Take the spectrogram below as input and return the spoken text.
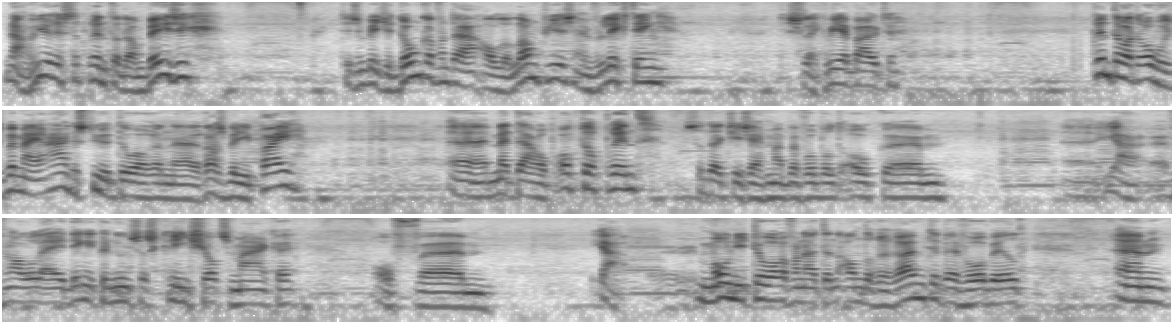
Nou, hier is de printer dan bezig. Het is een beetje donker, vandaar alle lampjes en verlichting. Het is slecht weer buiten. De printer wordt overigens bij mij aangestuurd door een Raspberry Pi. Met daarop Octoprint. Zodat je zeg maar bijvoorbeeld ook ehm, ja, van allerlei dingen kunt doen zoals screenshots maken of um, ja, monitoren vanuit een andere ruimte bijvoorbeeld. Um,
